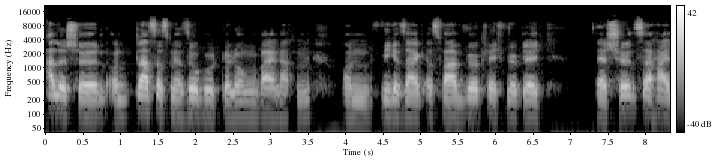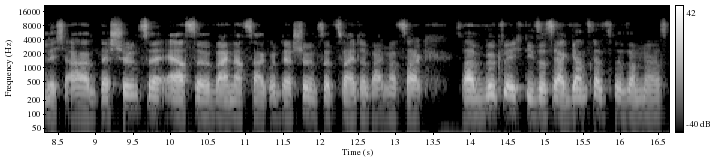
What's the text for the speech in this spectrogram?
alles schön und das ist mir so gut gelungen, Weihnachten. Und wie gesagt, es war wirklich, wirklich der schönste Heiligabend, der schönste erste Weihnachtstag und der schönste zweite Weihnachtstag. Es war wirklich dieses Jahr ganz, ganz besonders.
